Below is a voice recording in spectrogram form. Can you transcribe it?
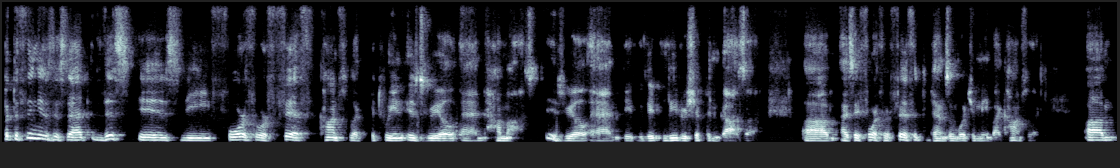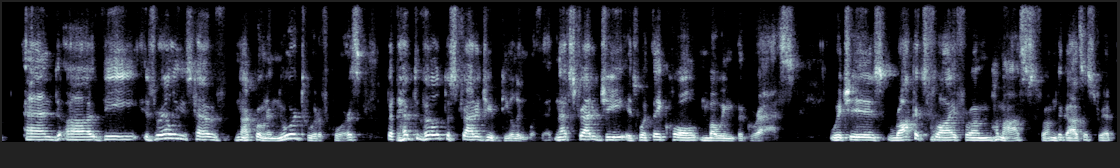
But the thing is, is that this is the fourth or fifth conflict between Israel and Hamas, Israel and the leadership in Gaza. Um, I say fourth or fifth, it depends on what you mean by conflict. Um, and uh, the Israelis have not grown inured to it, of course, but have developed a strategy of dealing with it. And that strategy is what they call mowing the grass, which is rockets fly from Hamas, from the Gaza Strip,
